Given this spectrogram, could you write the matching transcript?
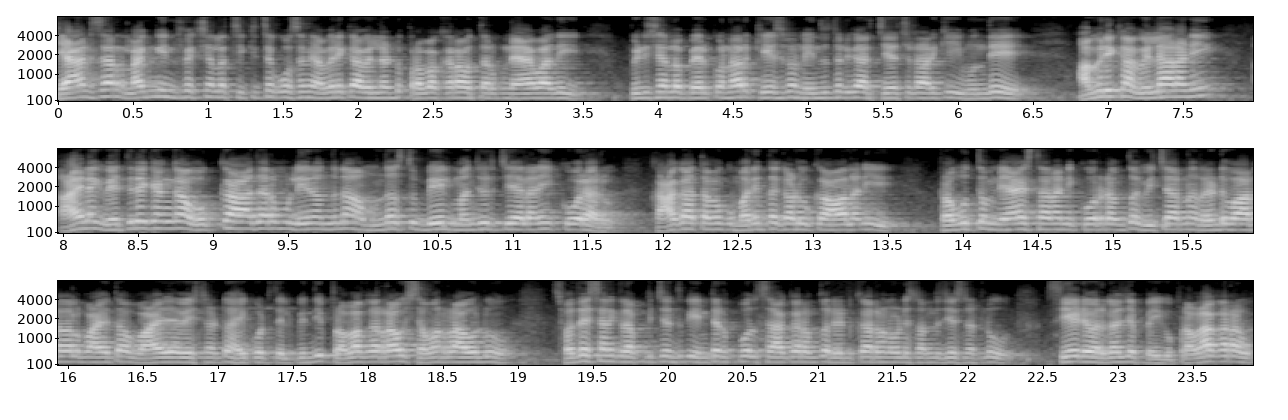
క్యాన్సర్ లంగ్ ఇన్ఫెక్షన్ల చికిత్స కోసమే అమెరికా వెళ్ళినట్టు ప్రభాకర్ రావు తరపు న్యాయవాది పిటిషన్లో పేర్కొన్నారు. కేసులో నిందితుడిగా చేర్చడానికి ముందే అమెరికా వెళ్ళారని ఆయనకు వ్యతిరేకంగా ఒక్క ఆధారం లేనందున ముందస్తు బెయిల్ మంజూరు చేయాలని కోరారు. కాగా తమకు మరింత గడువు కావాలని ప్రభుత్వం న్యాయస్థానాన్ని కోరడంతో విచారణ రెండు వారాల వాయిదా వాయిదా వేసినట్టు హైకోర్టు తెలిపింది. ప్రభాకర్ రావు శవన్ రావును స్వదేశానికి రప్పించేందుకు ఇంటర్పోల్ సహకారంతో రెడ్ కార్నర్ నోటీస్ అందజేసినట్లు సిఐడి వర్గాలు చెప్పాయి. ప్రభాకర్ రావు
